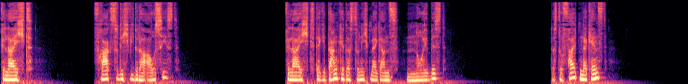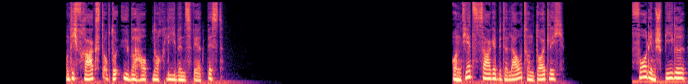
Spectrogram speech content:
Vielleicht Fragst du dich, wie du da aussiehst? Vielleicht der Gedanke, dass du nicht mehr ganz neu bist? Dass du Falten erkennst? Und dich fragst, ob du überhaupt noch liebenswert bist? Und jetzt sage bitte laut und deutlich, vor dem Spiegel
